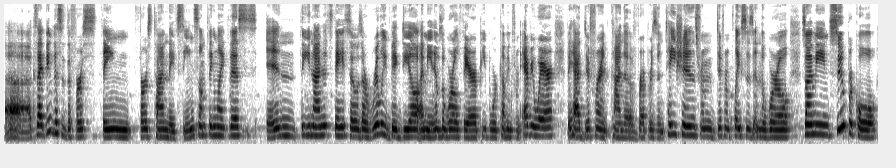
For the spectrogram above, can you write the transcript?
Because uh, I think this is the first thing, first time they've seen something like this in the United States. So it was a really big deal. I mean, it was a world fair. People were coming from everywhere. They had different kind of representations from different places in the world. So I mean, super cool,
